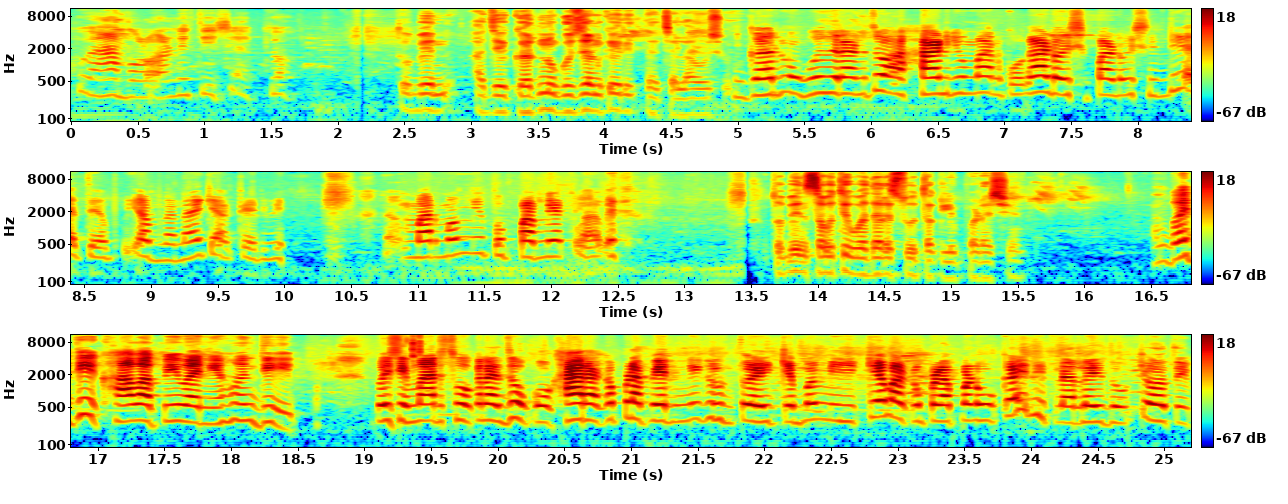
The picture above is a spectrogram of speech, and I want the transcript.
કોઈ સાંભળવા નથી સાહેબ કયો તો બેન આજે ઘરનું ગુજરાન કઈ રીતના ચલાવો છો? ઘરનું ગુજરાન જો આ હાડિયું માન કોઈ આડોશી પાડોશી દે તે એમને નાખ્યા કરવી? મારા મમ્મી પપ્પા મેકલાવે તો બેન સૌથી વધારે શું તકલીફ પડે છે? બધી ખાવા પીવાની હંધી. પછી મારા છોકરા જો કોઈ ખારા કપડાં પહેરી નીકળું તો એ કે મમ્મી કેવા કપડાં? પણ હું કઈ રીતના લઈ દઉં કયો તે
